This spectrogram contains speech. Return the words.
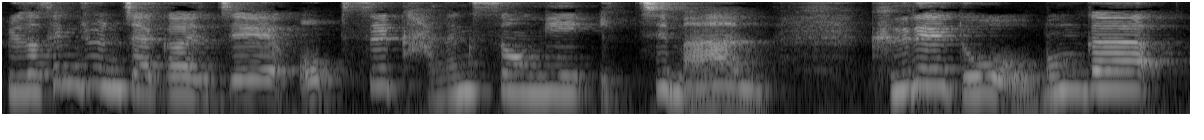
그래서 생존자가 이제 없을 가능성이 있지만 그래도 뭔가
